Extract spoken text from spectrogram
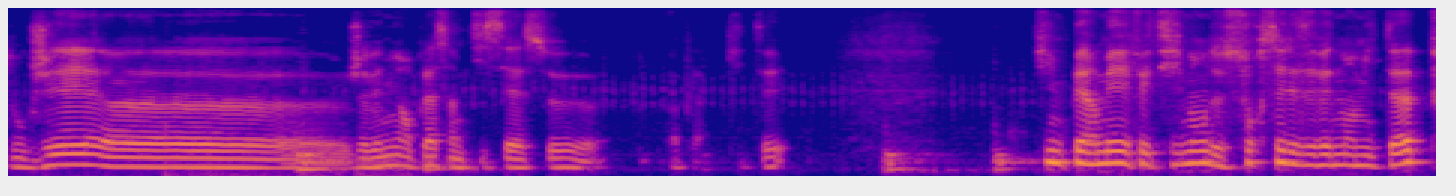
Donc j'ai, euh, j'avais mis en place un petit CSE, hop là, quitter, qui me permet effectivement de sourcer les événements Meetup,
